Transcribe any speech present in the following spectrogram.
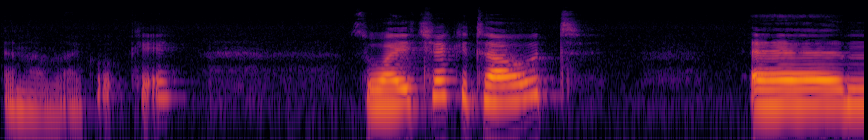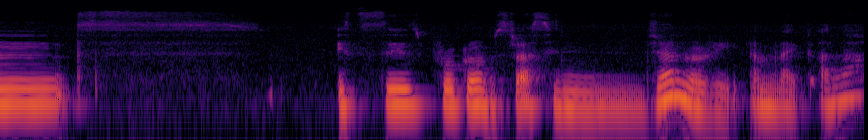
And I'm like, okay. So I check it out, and it says program starts in January. I'm like, Allah,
